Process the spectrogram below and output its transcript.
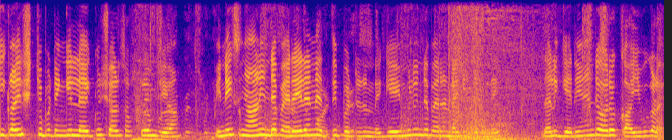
ഈ കളി ഇഷ്ടപ്പെട്ടെങ്കിൽ ലൈക്കും ഷെയർ സബ്സ്ക്രൈബും ചെയ്യാം. പിന്നെ ഞാൻ എന്റെ പെരയിൽ തന്നെ എത്തിപ്പെട്ടിട്ടുണ്ട്. ഗെയിമിൽ എന്റെ പെര ഉണ്ടാക്കിയിട്ടുണ്ട്. എന്തായാലും ഗരീനന്റെ ഓരോ കഴിവുകളെ.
